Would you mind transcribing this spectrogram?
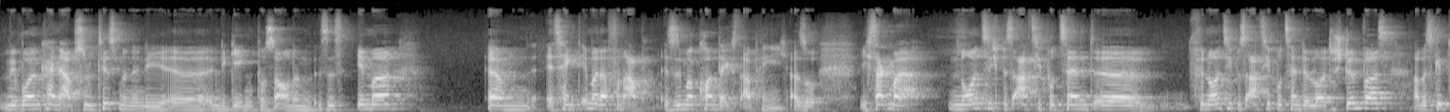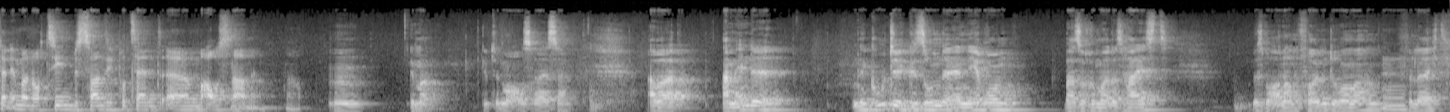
wir wollen keine Absolutismen in die, äh, in die Gegend posaunen. Es ist immer, ähm, es hängt immer davon ab. Es ist immer kontextabhängig. Also ich sag mal, 90 bis 80 Prozent, äh, für 90 bis 80 Prozent der Leute stimmt was, aber es gibt dann immer noch 10 bis 20 Prozent ähm, Ausnahmen. Ja. Immer. Gibt immer Ausreißer. Aber am Ende eine gute, gesunde Ernährung, was auch immer das heißt, müssen wir auch noch eine Folge drüber machen, vielleicht.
